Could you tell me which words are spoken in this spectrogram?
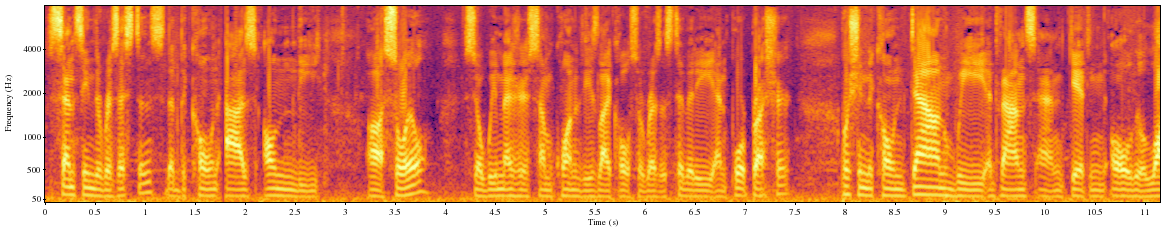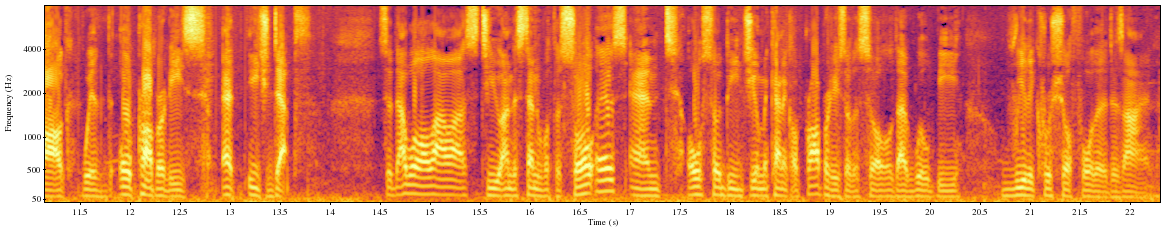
sensing the resistance that the cone has on the uh, soil, so we measure some quantities like also resistivity and pore pressure. Pushing the cone down, we advance and getting all the log with all properties at each depth. So that will allow us to understand what the soil is and also the geomechanical properties of the soil that will be really crucial for the design.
